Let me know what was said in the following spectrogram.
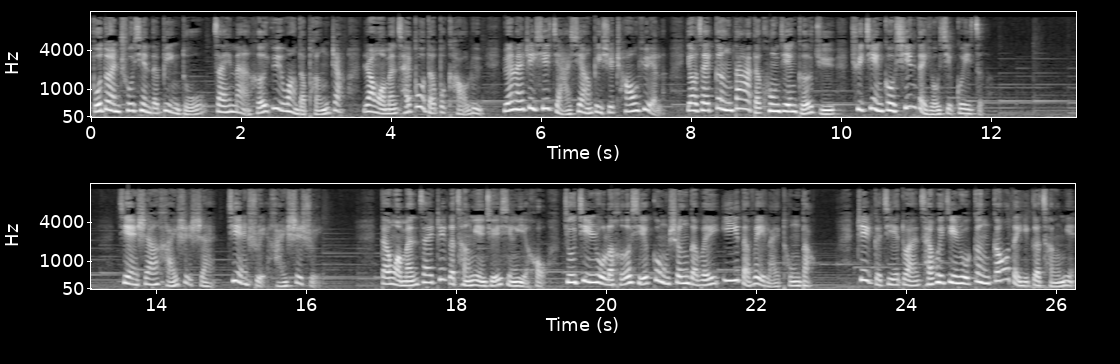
不断出现的病毒、灾难和欲望的膨胀，让我们才不得不考虑：原来这些假象必须超越了，要在更大的空间格局去建构新的游戏规则。见山还是山，见水还是水。当我们在这个层面觉醒以后，就进入了和谐共生的唯一的未来通道。这个阶段才会进入更高的一个层面，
